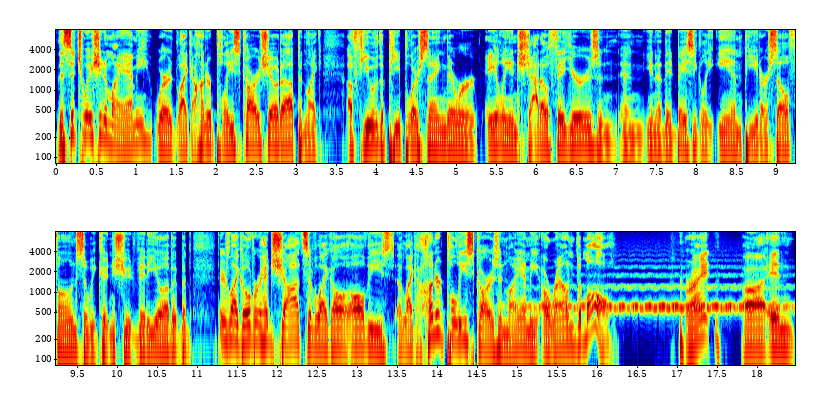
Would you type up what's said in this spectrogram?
the situation in Miami, where like hundred police cars showed up, and like a few of the people are saying there were alien shadow figures, and and you know they'd basically EMP'd our cell phones, so we couldn't shoot video of it. But there's like overhead shots of like all all these like hundred police cars in Miami around the mall right? Uh, and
